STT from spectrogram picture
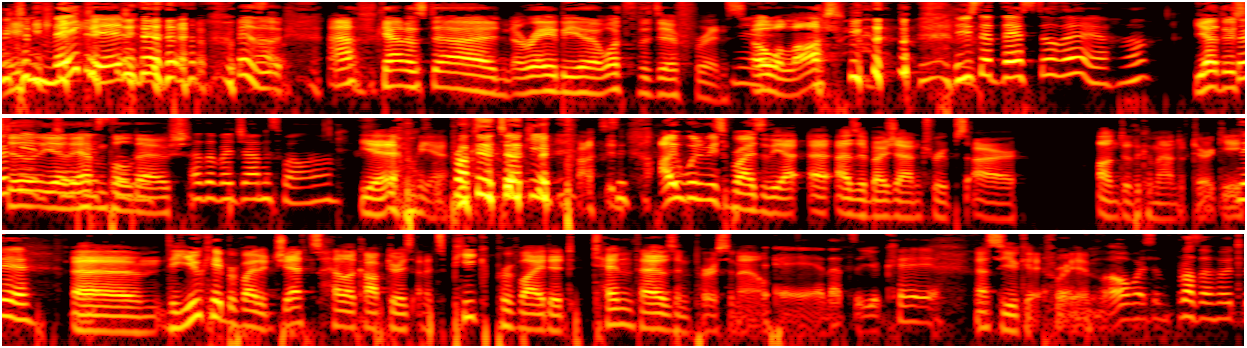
we can make it. It? Afghanistan, Arabia. What's the difference? Yeah. Oh, a lot. you said they're still there, huh? Yeah, they're Turkey, still. Yeah, Turkey they is haven't still pulled there. out. Azerbaijan as well, huh? Yeah, well, yeah. Proxy Turkey. Proxy. I wouldn't be surprised if the uh, Azerbaijan troops are under the command of Turkey. Yeah. Um, the UK provided jets, helicopters, and its peak provided 10,000 personnel. Yeah, that's the UK. That's the UK for you. Always in brotherhood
